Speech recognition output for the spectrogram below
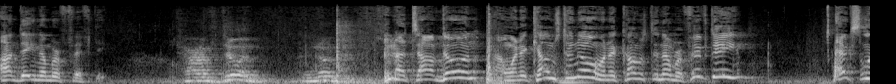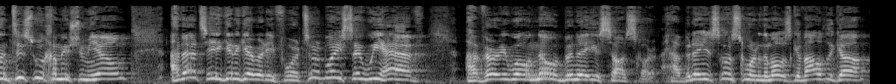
on day number 50. Tavdun. Tavdun. When it comes to noon, when it comes to number 50, excellent Tisru Chamishim and that's how you're going to get ready for it. So, everybody say we have a very well known Bnei Yisachar. Bnei Yisachar, one of the most Gavaldika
